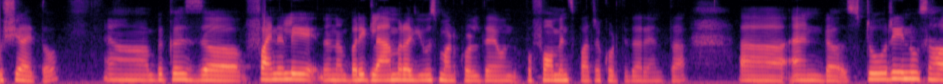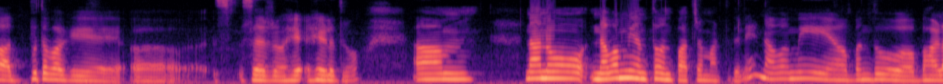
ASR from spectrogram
ಖುಷಿ ಆಯಿತು. ಬಿಕಾಸ್ ಫೈನಲಿ ನನ್ನ ಬರೀ ಗ್ಲ್ಯಾಮರಾಗಿ ಯೂಸ್ ಮಾಡ್ಕೊಳ್ದೆ ಒಂದು ಪರ್ಫಾರ್ಮೆನ್ಸ್ ಪಾತ್ರ ಕೊಡ್ತಿದ್ದಾರೆ ಅಂತ. ಆ್ಯಂಡ್ ಸ್ಟೋರಿನೂ ಸಹ ಅದ್ಭುತವಾಗಿ ಸರ್ ಹೇಳಿದ್ರು. ನಾನು ನವಮಿ ಅಂತ ಒಂದು ಪಾತ್ರ ಮಾಡ್ತಿದ್ದೀನಿ. ನವಮಿ ಬಂದು ಬಹಳ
